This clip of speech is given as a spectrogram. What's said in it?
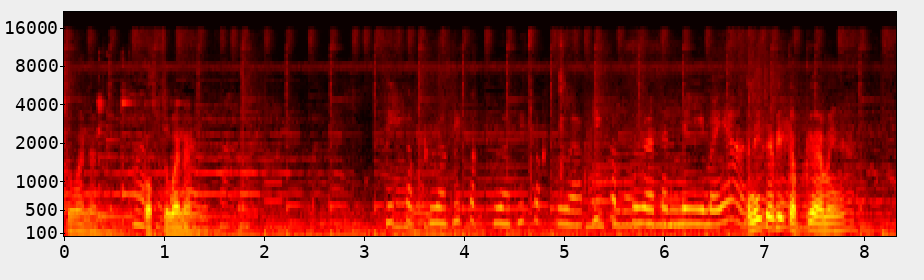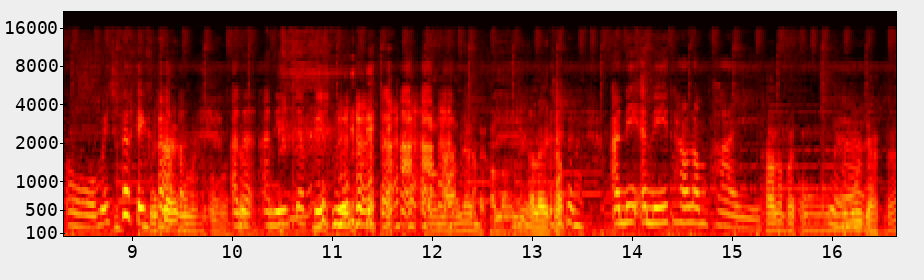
สุวรรณันท์ค่ะกบสุวรรณันท์ค่ะพริกกับเกลือพริกกับเกลือพริกกับเกลือพริกกับเกลือจะมีไหมอะอันนี้จะพริกกับเกลือไหมเนี่ยโอ้ไม่ใช่ไม่ค่ะใช่ใช่ไหมโอ้อันนั้นอันนี้จะเป็นเขาล้อเล่นแต่เขาล้อเล่นอะไรครับอันนี้อันนี้เท้าลำไผ่ เท้าลำไยโอ้ค่ะ อยากได้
